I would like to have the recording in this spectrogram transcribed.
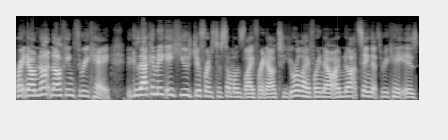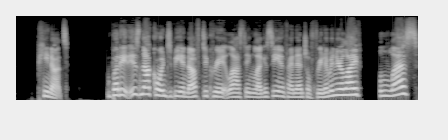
Right now, I'm not knocking 3K because that can make a huge difference to someone's life right now, to your life right now. I'm not saying that 3K is peanuts, but it is not going to be enough to create lasting legacy and financial freedom in your life unless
